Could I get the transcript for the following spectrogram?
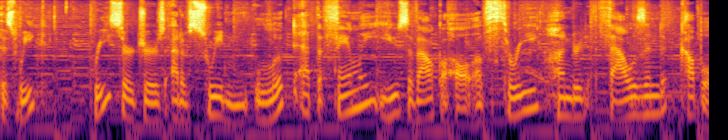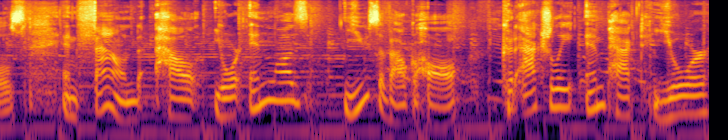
This week, researchers out of Sweden looked at the family use of alcohol of 300,000 couples and found how your in law's use of alcohol could actually impact your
